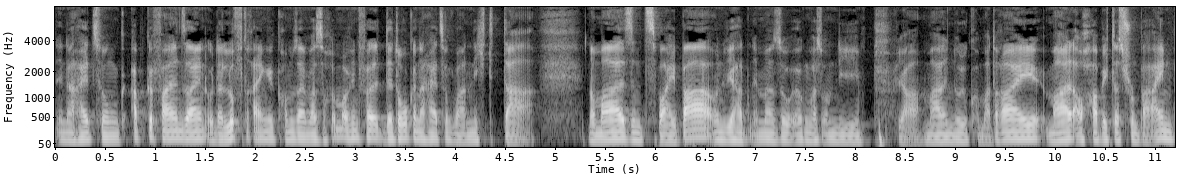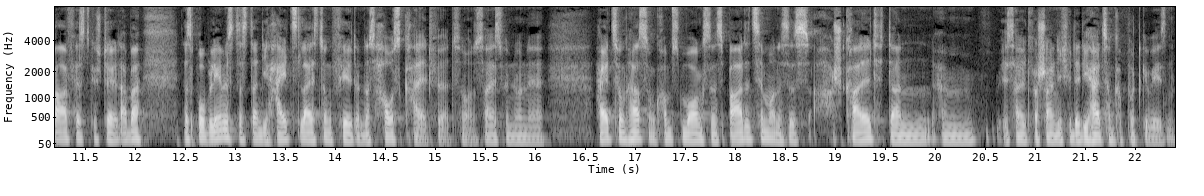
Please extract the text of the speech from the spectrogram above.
in der Heizung abgefallen sein oder Luft reingekommen sein, was auch immer. Auf jeden Fall, der Druck in der Heizung war nicht da. Normal sind zwei Bar und wir hatten immer so irgendwas um die, ja, mal 0,3. Mal auch habe ich das schon bei 1 Bar festgestellt. Aber das Problem ist, dass dann die Heizleistung fehlt und das Haus kalt wird. So, das heißt, wenn du eine Heizung hast und kommst morgens ins Badezimmer und es ist arschkalt, dann ähm, ist halt wahrscheinlich wieder die Heizung kaputt gewesen.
